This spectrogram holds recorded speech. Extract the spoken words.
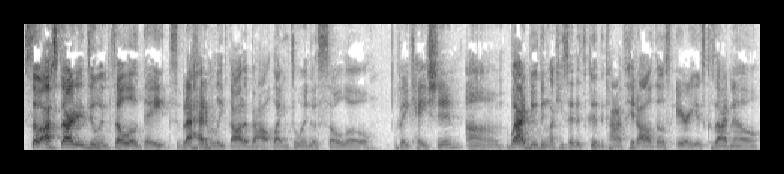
So I started doing solo dates, but I hadn't really thought about like doing a solo vacation. Um, but I do think, like you said, it's good to kind of hit all of those areas because I know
